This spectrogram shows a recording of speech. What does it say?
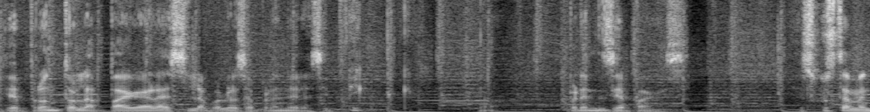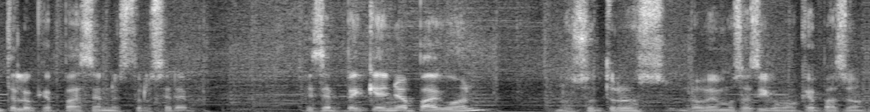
y de pronto la apagaras y la vuelves a prender así. Pic, pic. prendes y apagas. Es justamente lo que pasa en nuestro cerebro. Ese pequeño apagón, nosotros lo vemos así como, ¿qué pasó?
